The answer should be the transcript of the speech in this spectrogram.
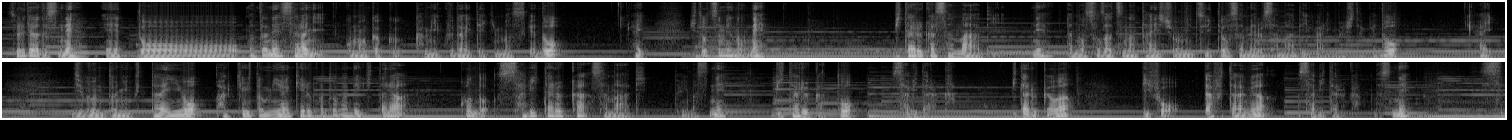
それではですねえっ、とまたねさらに細かく噛み砕いていきますけどはい一つ目のねビタルカサマーディねあの粗雑な対象について収めるサマーディがありましたけどはい。自分と肉体をはっきりと見分けることができたら今度サビタルカサマーディと言いますね。ビタルカとサビタルカ。ビタルカはビフォー。アフターがサビタルカですね。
